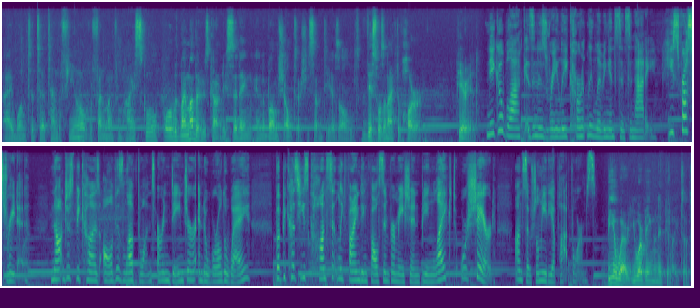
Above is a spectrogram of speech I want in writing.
I wanted to attend the funeral of a friend of mine from high school, or with my mother, who's currently sitting in a bomb shelter. She's 70 years old. This was an act of horror, period. Nico Black is an Israeli currently living in Cincinnati. He's frustrated, not just because all of his loved ones are in danger and a world away, but because he's constantly finding false information being liked or shared on social media platforms. Be aware you are being manipulated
